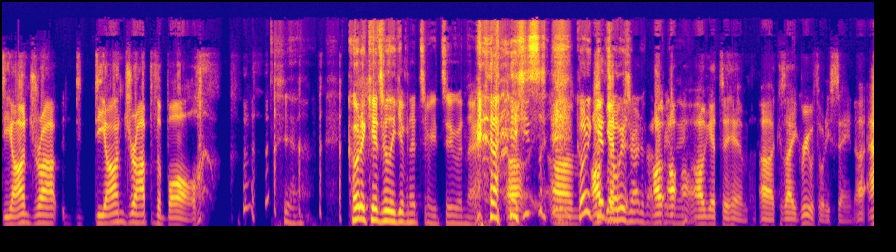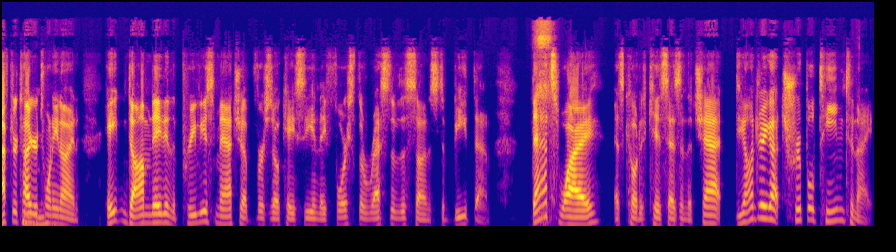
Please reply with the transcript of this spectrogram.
Dion drop Dion drop the ball. Yeah. Coda Kid's really giving it to me too in there. Uh, um, Coda I'll Kid's always to- right about I'll, I'll, everything. I'll get to him because I agree with what he's saying. Uh, after Tiger Mhm. 29, Ayton dominated the previous matchup versus OKC, and they forced the rest of the Suns to beat them. That's why, as Coda Kid says in the chat, DeAndre got triple teamed tonight.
